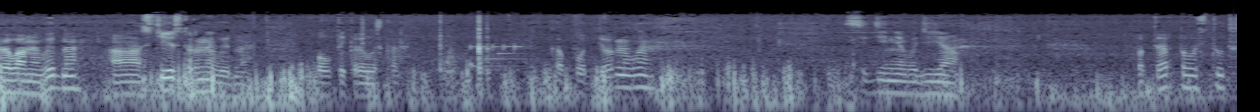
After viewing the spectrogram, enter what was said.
Крила не видно, а з тієї сторони видно болти крилишка. Капот дернули. Сидіння водія потерто ось тут.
